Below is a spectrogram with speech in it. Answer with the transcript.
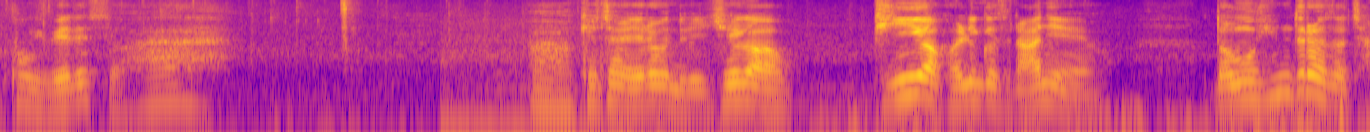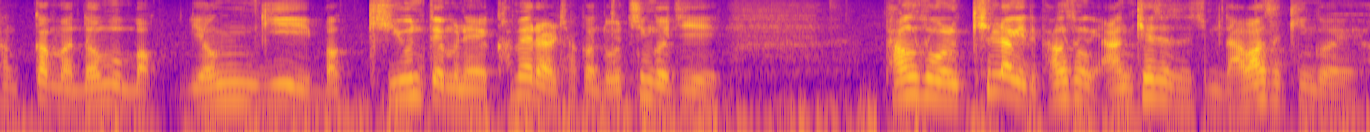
방폭이 왜 됐어? 아, 아 괜찮아요. 여러분들이 제가 빙의가 걸린 것은 아니에요. 너무 힘들어서 잠깐만 너무 막 연기 막 기운 때문에 카메라를 잠깐 놓친 거지. 방송을 킬라기 방송이 안 켜져서 지금 나와서 킨 거예요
